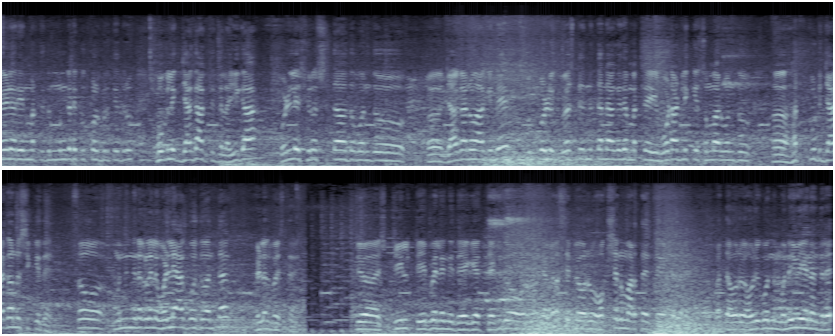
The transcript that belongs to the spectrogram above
ಮಹಿಳೆಯರು ಏನು ಮಾಡ್ತಿದ್ರು ಮುಂದ್ಗಡೆ ಕುತ್ಕೊಂಡು ಬರ್ತಿದ್ರು ಹೋಗ್ಲಿಕ್ಕೆ ಜಾಗ ಆಗ್ತಿದ್ದಿಲ್ಲ. ಈಗ ಒಳ್ಳೆ ಸುರಕ್ಷಿತವಾದ ಒಂದು ಜಾಗನೂ ಆಗಿದೆ ಕುತ್ಕೊಳ್ಳಿಕ್ಕೆ ವ್ಯವಸ್ಥೆ ಆಗಿದೆ, ಮತ್ತು ಓಡಾಡಲಿಕ್ಕೆ ಸುಮಾರು ಒಂದು ಹತ್ತು ಫುಟ್ ಜಾಗನೂ ಸಿಕ್ಕಿದೆ. ಸೊ ಮುಂದಿನ ದಿನಗಳಲ್ಲಿ ಒಳ್ಳೆ ಆಗ್ಬೋದು ಅಂತ ಹೇಳಲು ಬಯಸ್ತೇನೆ. ಸ್ಟೀಲ್ ಟೇಬಲ್ ಏನಿದೆ, ಹೇಗೆ ತೆಗೆದು ಅವರು ನಗರಸಭೆಯವರು ಆಕ್ಷನ್ ಮಾಡ್ತಾ ಅಂತ ಹೇಳಿದ್ದಾರೆ. ಮತ್ತು ಅವರು ಅವರಿಗೊಂದು ಮನವಿ ಏನಂದರೆ,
